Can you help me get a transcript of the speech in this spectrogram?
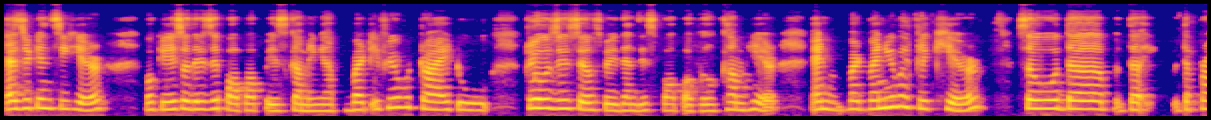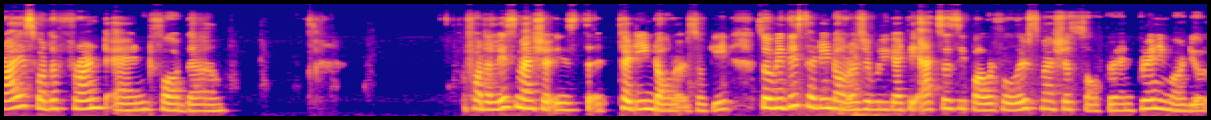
as you can see here okay so there is a pop-up is coming up but if you try to close this sales page then this pop-up will come here and but when you will click here so the the the price for the front end for the for the list smasher is $13 okay? So with this $13 you will get the access the powerful list smasher software and training module.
